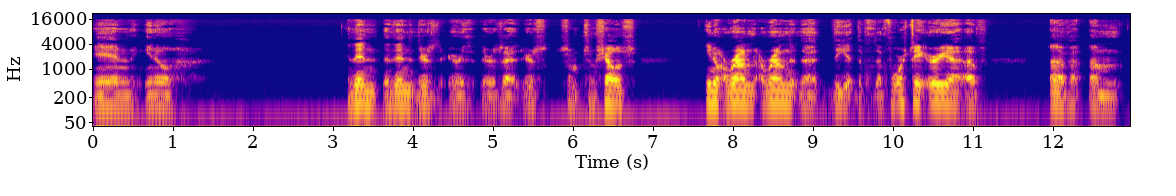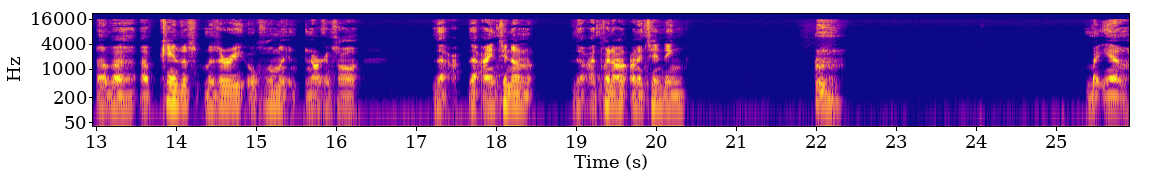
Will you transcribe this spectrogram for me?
And you know and then and then there's there's there's a, there's some some shows, you know, around around the the the, the four state area of of um of uh, of Kansas, Missouri, Oklahoma, and, Arkansas that that I intend on that I plan on, on attending. but yeah.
